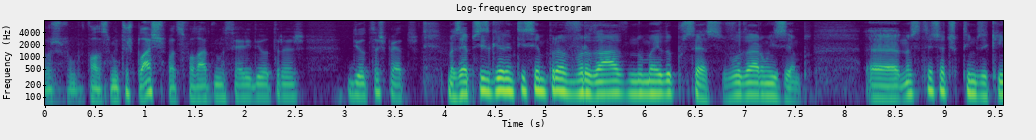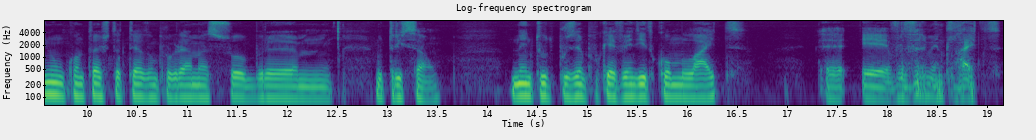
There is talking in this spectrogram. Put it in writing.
hoje fala-se muito dos plásticos, pode-se falar de uma série de, outras, de outros aspectos. Mas é preciso garantir sempre a verdade no meio do processo. Vou dar um exemplo. Uh, nós até já discutimos aqui num contexto até de um programa sobre hum, nutrição. Nem tudo, por exemplo, o que é vendido como light é verdadeiramente light,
